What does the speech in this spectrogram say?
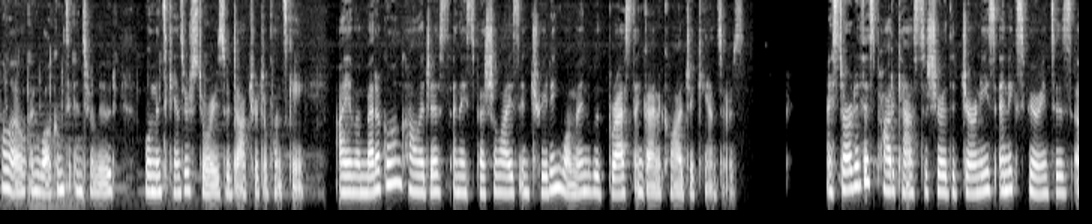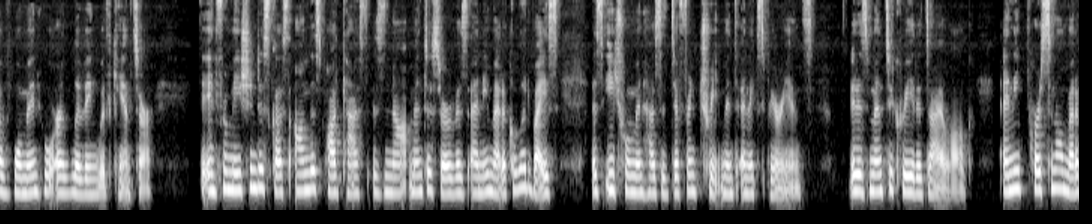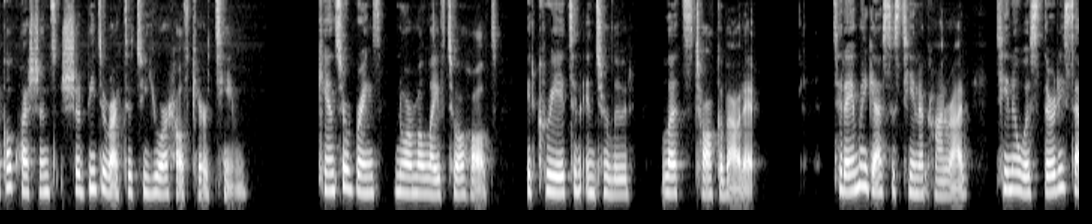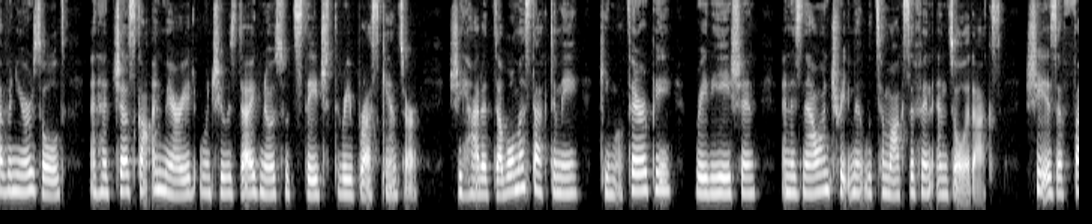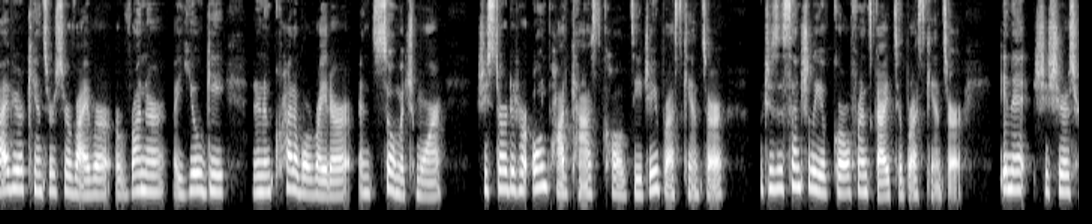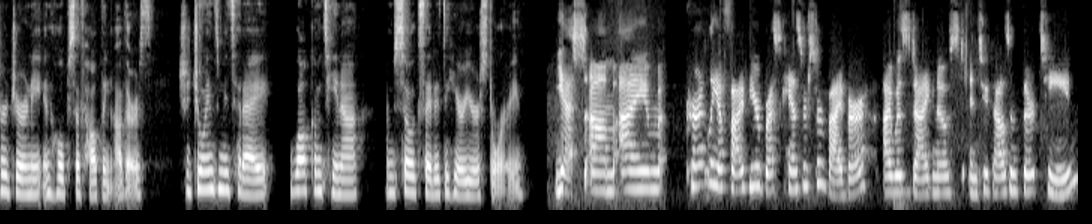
Hello, and welcome to Interlude Women's Cancer Stories with Dr. Toplinsky. I am a medical oncologist and I specialize in treating women with breast and gynecologic cancers. I started this podcast to share the journeys and experiences of women who are living with cancer. The information discussed on this podcast is not meant to serve as any medical advice, as each woman has a different treatment and experience. It is meant to create a dialogue. Any personal medical questions should be directed to your healthcare team. Cancer brings normal life to a halt. It creates an interlude. Let's talk about it. Today, my guest is Tina Conrad. Tina was 37 years old and had just gotten married when she was diagnosed with stage 3 breast cancer. She had a double mastectomy, chemotherapy, radiation, and is now on treatment with tamoxifen and Zoladex. She is a five year cancer survivor, a runner, a yogi, and an incredible writer, and so much more. She started her own podcast called DJ Breast Cancer, which is essentially a girlfriend's guide to breast cancer. In it, she shares her journey in hopes of helping others. She joins me today. Welcome, Tina. I'm so excited to hear your story. Yes, um, I'm currently a five year breast cancer survivor. I was diagnosed in 2013.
